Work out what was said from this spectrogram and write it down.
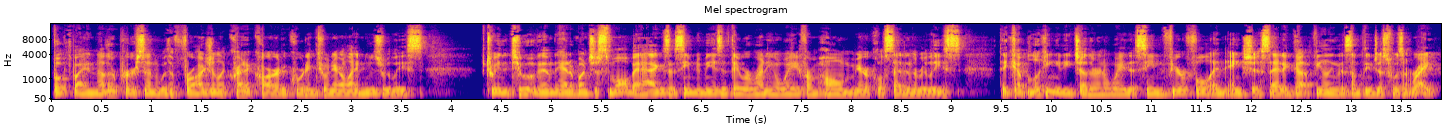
booked by another person with a fraudulent credit card, according to an airline news release. Between the two of them, they had a bunch of small bags. It seemed to me as if they were running away from home, Miracle said in the release. They kept looking at each other in a way that seemed fearful and anxious. I had a gut feeling that something just wasn't right.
